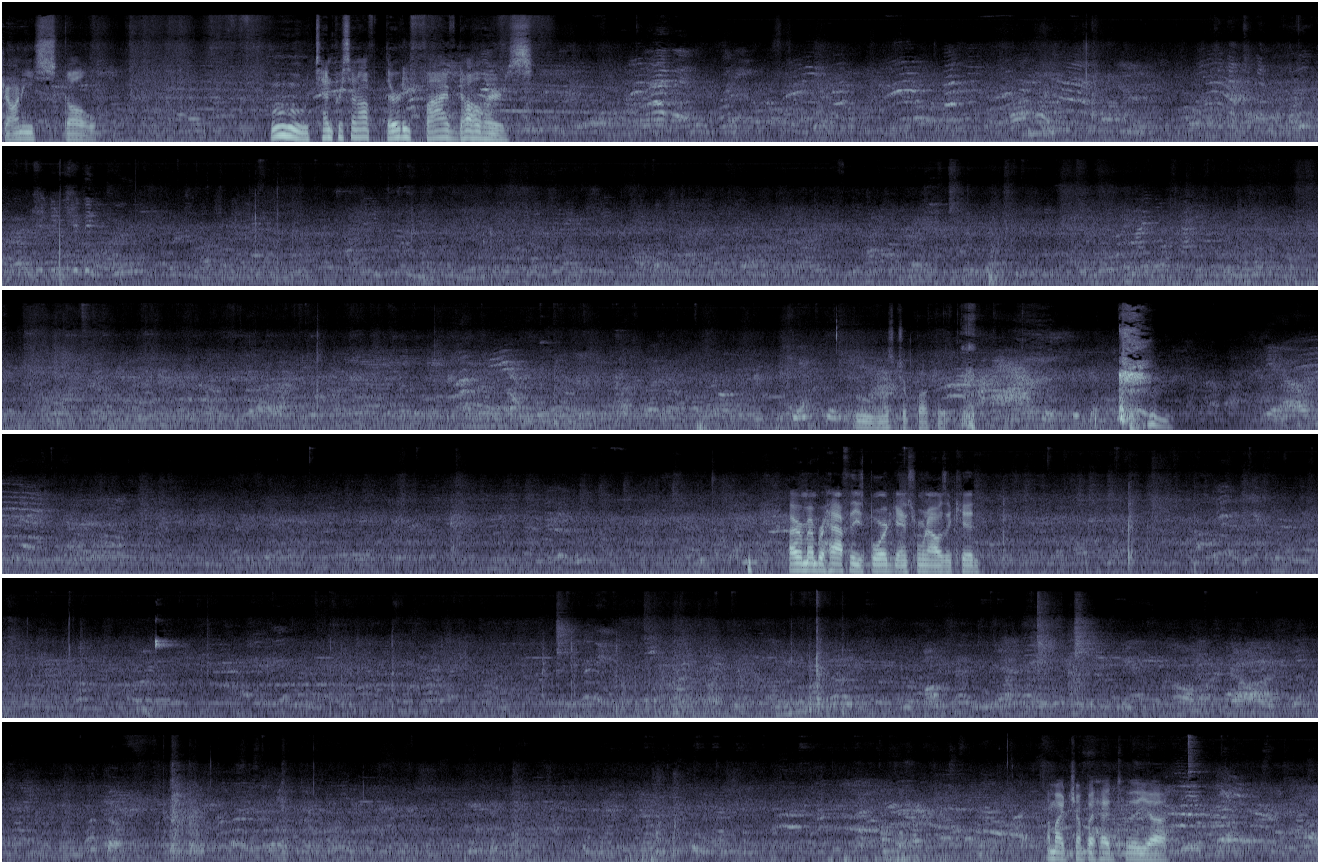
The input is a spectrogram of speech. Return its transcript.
Johnny Skull. Ooh, 10% off, $35. Extra bucket. I remember half of these board games from when I was a kid. Might jump ahead to the uh,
